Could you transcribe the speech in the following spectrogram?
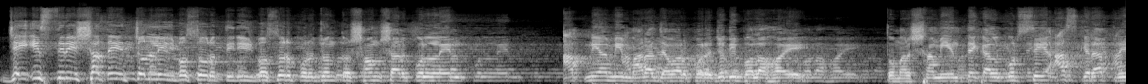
যে স্ত্রীর সাথে চল্লিশ বছর, তিরিশ বছর পর্যন্ত সংসার করলেন, আপনি আমি মারা যাওয়ার পরে যদি বলা হয়, তোমার স্বামী ইন্তেকাল করছে, আজকে রাত্রে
